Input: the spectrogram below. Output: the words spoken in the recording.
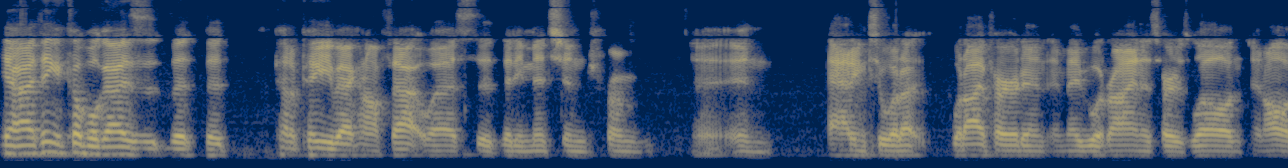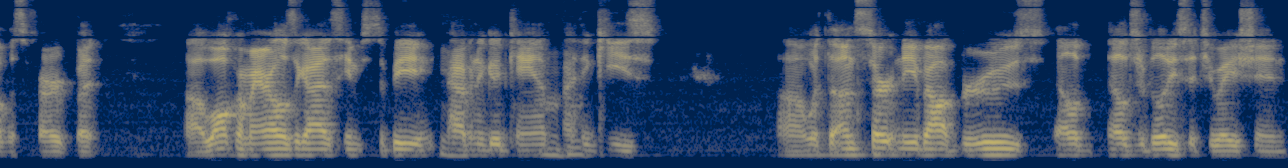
Yeah, I think a couple guys that that kind of piggybacking off that Wes that, that he mentioned from uh, and adding to what I what I've heard and, and, maybe what Ryan has heard as well, and, and all of us have heard. But uh, Walker Merrill is a guy that seems to be having a good camp. Mm-hmm. I think he's uh, with the uncertainty about Bru's el- eligibility situation.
